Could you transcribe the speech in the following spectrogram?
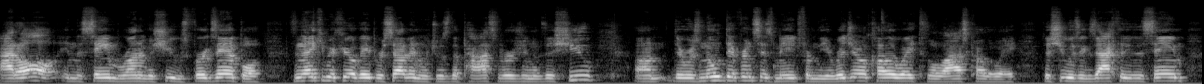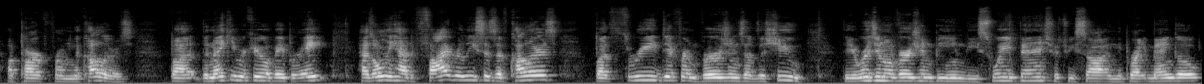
at all in the same run of a shoe. For example, the Nike Mercurial Vapor 7, which was the past version of this shoe, um, there was no differences made from the original colorway to the last colorway. The shoe was exactly the same apart from the colors. But the Nike Mercurial Vapor 8 has only had five releases of colors, but three different versions of the shoe. The original version being the suede finish, which we saw in the bright mango,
